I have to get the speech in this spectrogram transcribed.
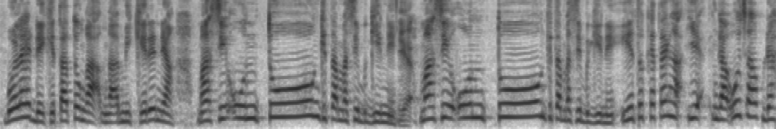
boleh deh kita tuh nggak nggak mikirin yang masih untung kita masih begini, Iya. masih untung kita masih begini. Itu kita nggak ya nggak usah udah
